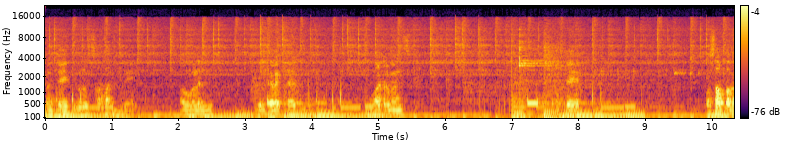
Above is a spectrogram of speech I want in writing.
ಪಂಚಾಯಿತಿಗಳು ಸಹ ಇವೆ. ಅವುಗಳಲ್ಲಿ ಬಿಲ್ ಕಲೆಕ್ಟರ್ ವಾಟರ್ಮೆನ್ಸ್ ಮತ್ತು ಹೊಸ ಪದ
